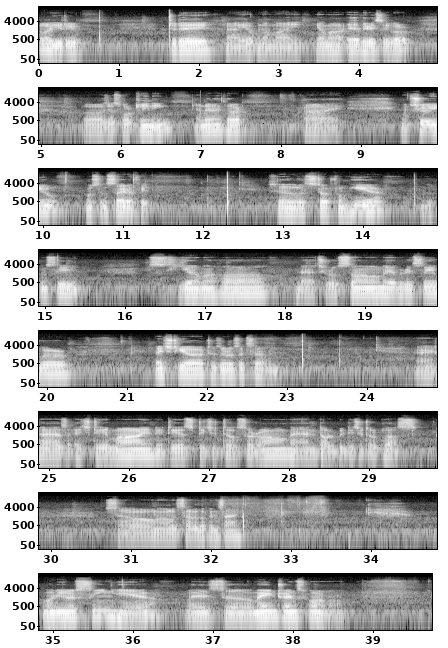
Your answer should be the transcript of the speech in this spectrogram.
Hello YouTube. Today I open up my Yamaha AV receiver uh, just for cleaning and then I thought I to show you what's inside of it. So let's start from here. You can see Yamaha Natural Sound AV receiver htr 2067 and it has HDMI, it is digital surround and Dolby Digital Plus so now let's have a look inside? What you're seeing here is the main transformer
